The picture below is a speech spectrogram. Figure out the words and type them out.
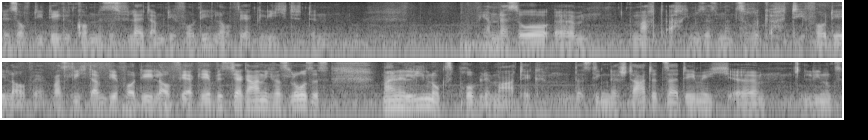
der ist auf die Idee gekommen, dass es vielleicht am DVD-Laufwerk liegt. Denn wir haben das so ähm, gemacht. Ach, ich muss erst mal zurück. Ach, DVD-Laufwerk. Was liegt am DVD-Laufwerk? Ihr wisst ja gar nicht, was los ist. Meine Linux-Problematik. Das Ding, das startet, seitdem ich äh, Linux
